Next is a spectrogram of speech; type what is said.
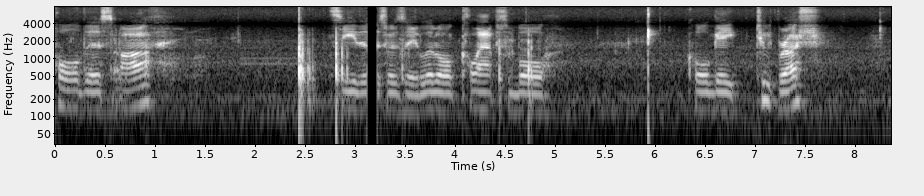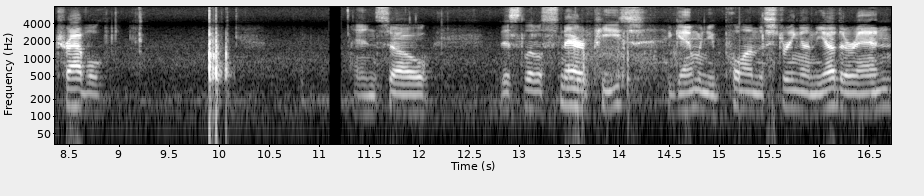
pull this off. See, this was a little collapsible Colgate toothbrush, travel. And so this little snare piece, again, when you pull on the string on the other end,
